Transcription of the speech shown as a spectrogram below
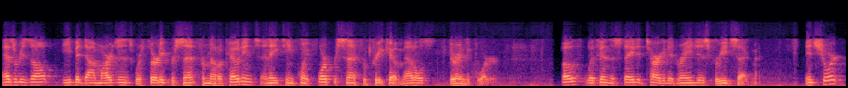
As a result, EBITDA margins were 30% for Metal Coatings and 18.4% for Precoat Metals during the quarter, both within the stated targeted ranges for each segment. In short,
